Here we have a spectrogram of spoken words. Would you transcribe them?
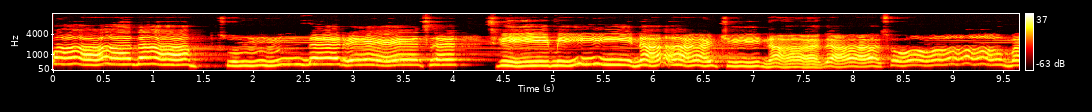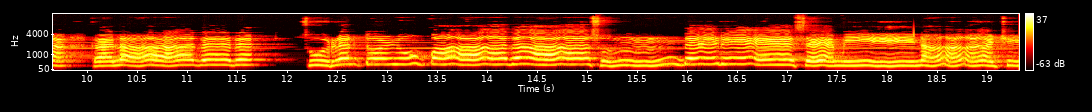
பாதா சுந்தரேச ஸ்ரீமீனாட்சி நாதா சோம கலாதர சுரர் தொழும் பாதா சுந்தரேச மீனாட்சி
